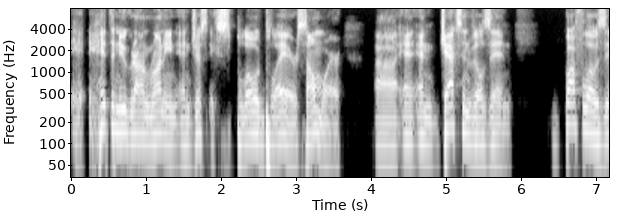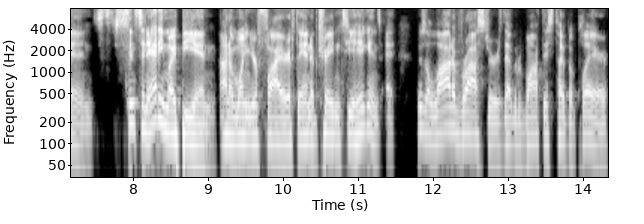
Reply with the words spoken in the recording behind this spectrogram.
hit the new ground running and just explode player somewhere. Uh, and, and Jacksonville's in, Buffalo's in, Cincinnati might be in on a one year flyer if they end up trading Tee Higgins. Eh, there's a lot of rosters that would want this type of player.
